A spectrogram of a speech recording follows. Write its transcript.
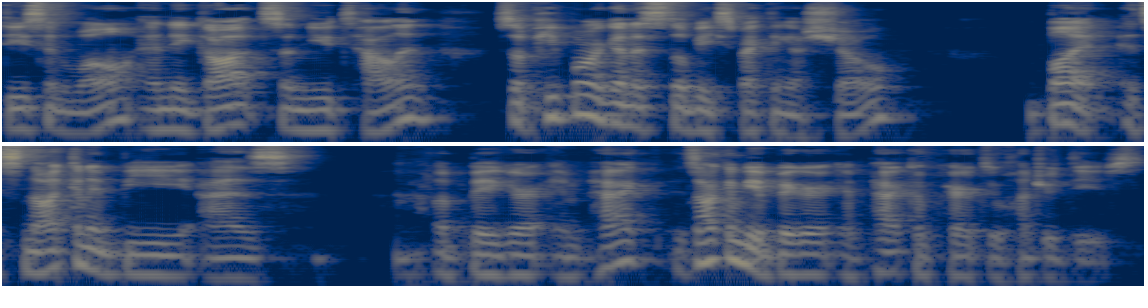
decent well, and they got some new talent, so people are to still be expecting a show, but it's not to be as a bigger impact. It's not to be a bigger impact compared to Hundred Thieves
